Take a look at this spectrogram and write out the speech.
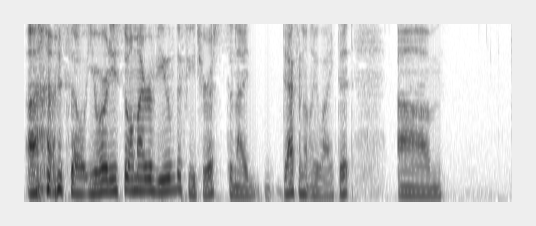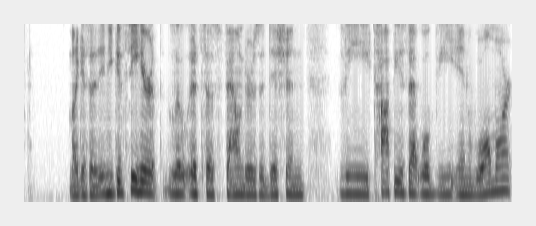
Uh, so you already saw my review of the Futurists and I definitely liked it. Um, like I said, and you can see here it says Founders Edition. The copies that will be in Walmart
